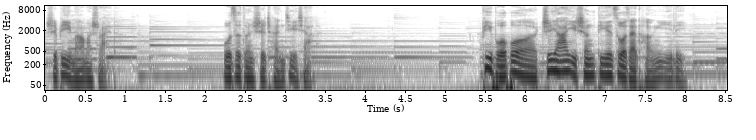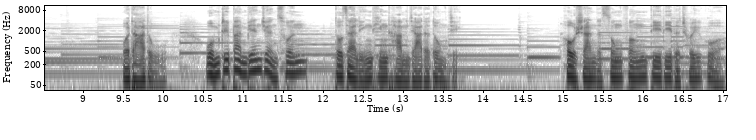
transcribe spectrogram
是毕妈妈甩的。屋子顿时沉寂下来。毕伯伯吱呀一声跌坐在藤椅里。我打赌，我们这半边眷村都在聆听他们家的动静。后山的松风低低的吹过，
